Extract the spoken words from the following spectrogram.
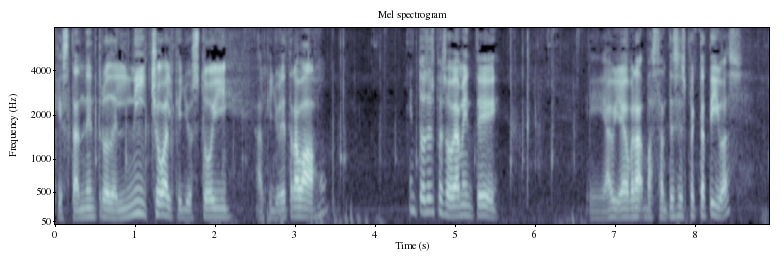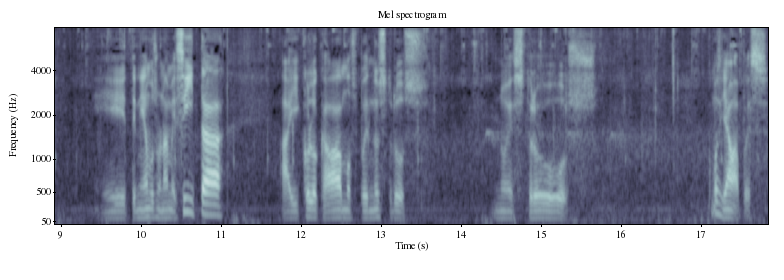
que están dentro del nicho al que yo estoy, al que yo le trabajo. Entonces, pues obviamente eh, había bastantes expectativas. Eh, teníamos una mesita, ahí colocábamos pues nuestros nuestros ¿cómo se llama? pues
